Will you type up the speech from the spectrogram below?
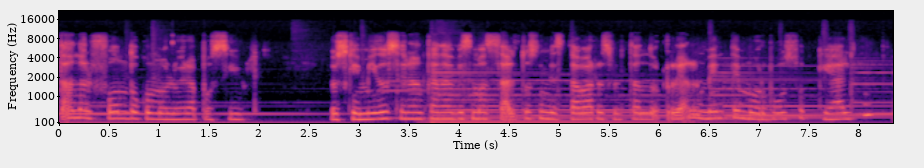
tan al fondo como lo era posible. Los gemidos eran cada vez más altos y me estaba resultando realmente morboso que alguien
